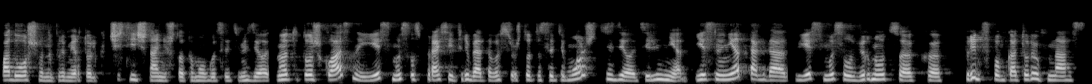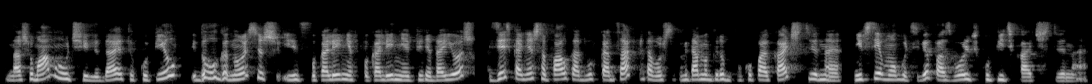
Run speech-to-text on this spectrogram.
подошва, например, только частично они что-то могут с этим сделать. Но это тоже классно, и есть смысл спросить, ребята, вы что-то с этим можете сделать или нет? Если нет, тогда есть смысл вернуться к принципам, которых нас наша мама учили, да, это купил и долго носишь, и из поколения в поколение передаешь. Здесь, конечно, палка о двух концах, потому что когда мы говорим «покупай качественное», не все могут себе позволить купить качественное.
